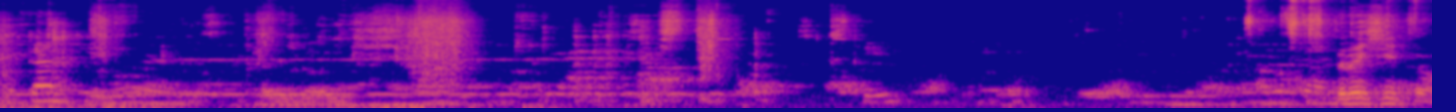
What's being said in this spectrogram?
Magkano? Tres ito.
